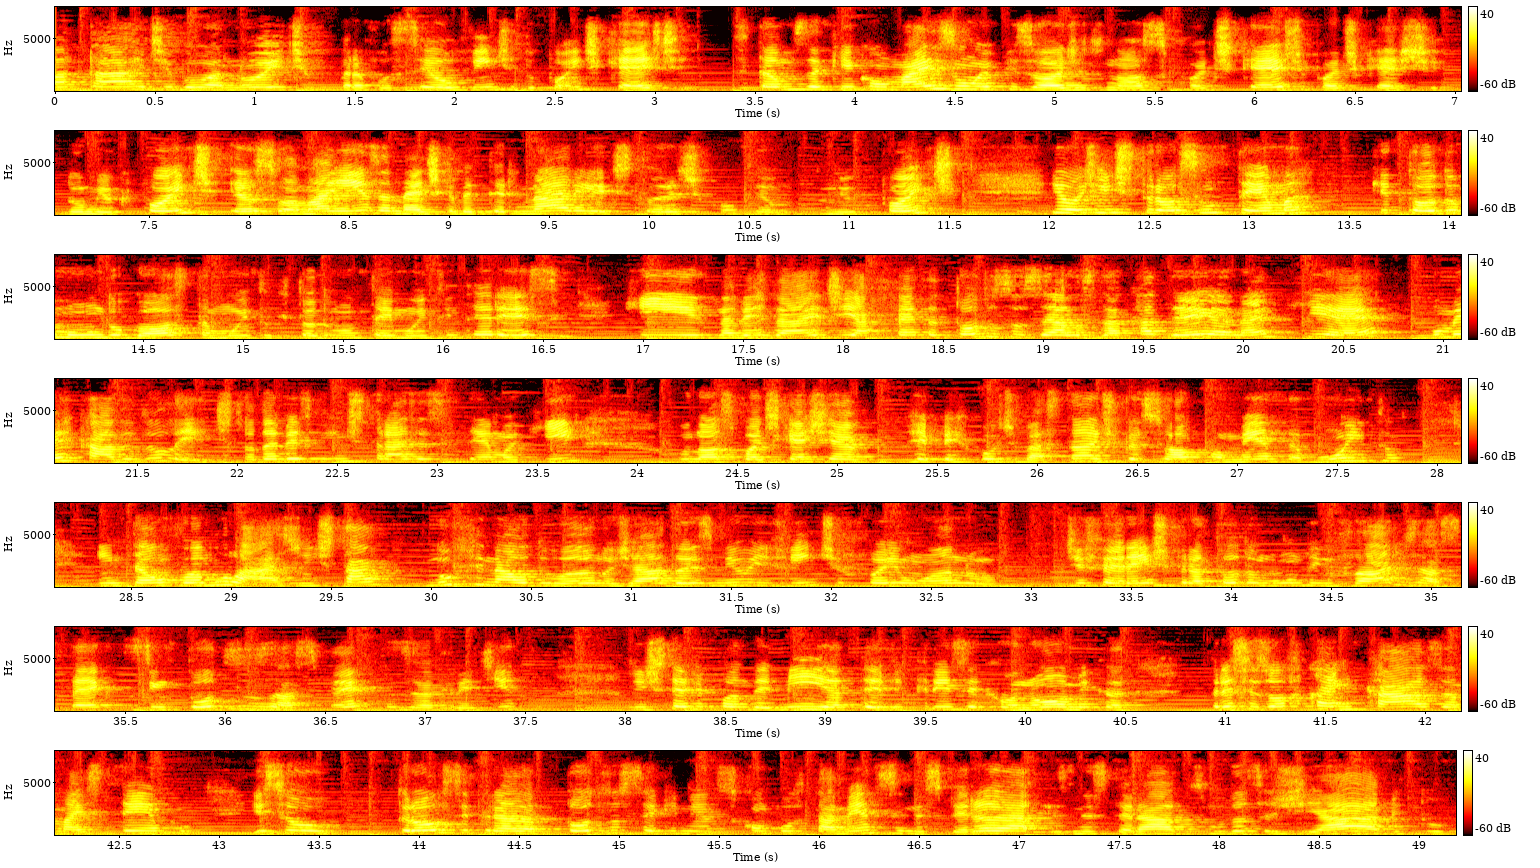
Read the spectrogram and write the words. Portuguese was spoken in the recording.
Boa tarde, boa noite para você, ouvinte do Pointcast. Estamos aqui com mais um episódio do nosso podcast, podcast do Milk Point. Eu sou a Maísa, médica veterinária e editora de conteúdo do Milk Point. E hoje a gente trouxe um tema que todo mundo gosta muito, que todo mundo tem muito interesse, que na verdade afeta todos os elos da cadeia, né? Que é o mercado do leite. Toda vez que a gente traz esse tema aqui, o nosso podcast é, repercute bastante, o pessoal comenta muito. Então vamos lá, a gente está no final do ano já. 2020 foi um ano diferente para todo mundo em vários aspectos, em todos os aspectos, eu acredito. A gente teve pandemia, teve crise econômica, precisou ficar em casa mais tempo. Isso trouxe para todos os segmentos comportamentos inesperados, mudanças de hábito.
